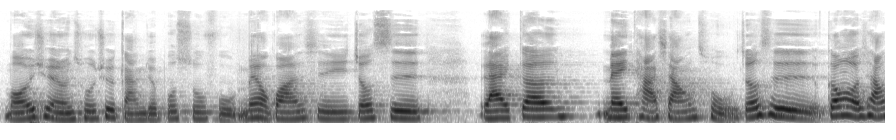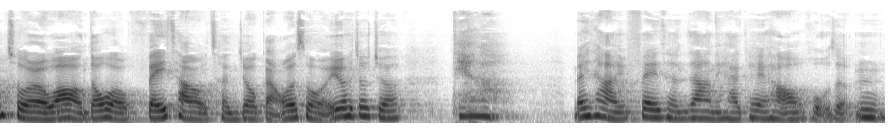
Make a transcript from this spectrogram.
某一群人出去感觉不舒服，没有关系，就是来跟 Meta 相处，就是跟我相处的人往往都会非常有成就感。为什么？因为就觉得天啊。梅塔，你废成这样，你还可以好好活着。嗯，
